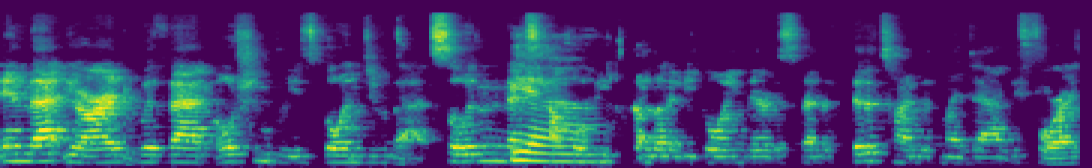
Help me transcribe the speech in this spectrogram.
in that yard with that ocean breeze, go and do that. So in the next yeah. couple of weeks, I'm going to be going there to spend a bit of time with my dad before I,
